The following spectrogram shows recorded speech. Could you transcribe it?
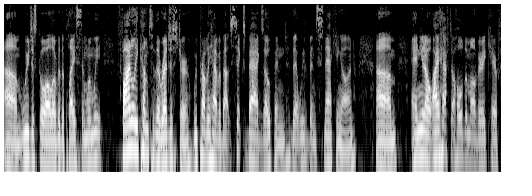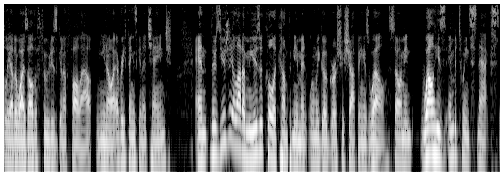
um, we just go all over the place. And when we finally come to the register, we probably have about six bags opened that we've been snacking on. Um, and you know, I have to hold them all very carefully, otherwise all the food is going to fall out, and you know, everything's going to change. And there's usually a lot of musical accompaniment when we go grocery shopping as well. So, I mean, while he's in between snacks,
